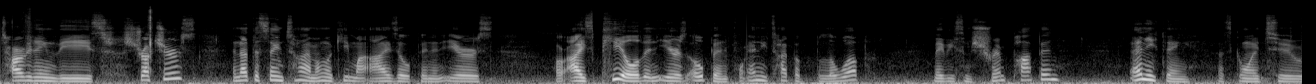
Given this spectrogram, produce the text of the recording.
targeting these structures. And at the same time i'm going to keep my eyes open and ears or eyes peeled and ears open for any type of blow up maybe some shrimp popping anything that's going to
